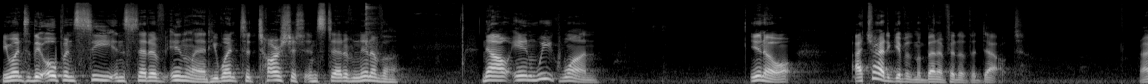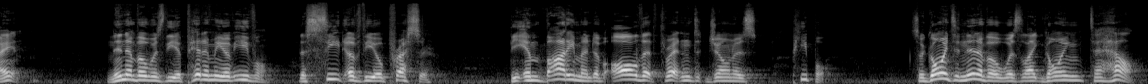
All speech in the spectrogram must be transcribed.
He went to the open sea instead of inland. He went to Tarshish instead of Nineveh. Now, in week one, you know, I tried to give him the benefit of the doubt. Right? Nineveh was the epitome of evil, the seat of the oppressor, the embodiment of all that threatened Jonah's people. So going to Nineveh was like going to hell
